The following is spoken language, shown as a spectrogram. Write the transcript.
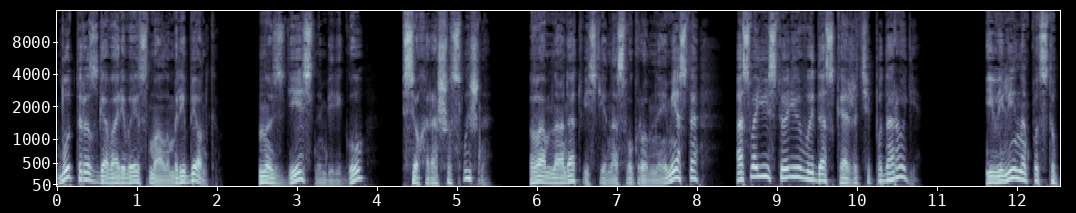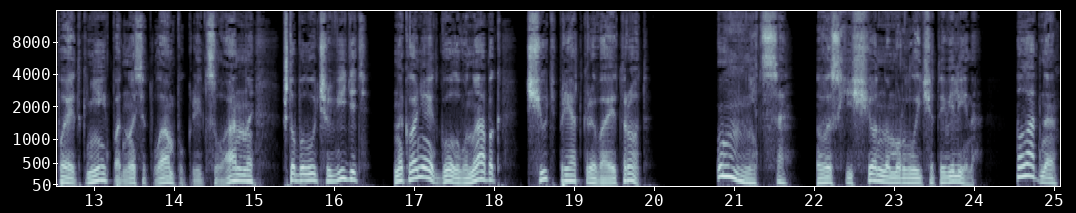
будто разговаривая с малым ребенком. но здесь, на берегу, все хорошо слышно. Вам надо отвезти нас в укромное место, а свою историю вы доскажете по дороге. Евелина подступает к ней, подносит лампу к лицу Анны, чтобы лучше видеть, наклоняет голову на бок, чуть приоткрывает рот. «Умница!» — восхищенно мурлычет Эвелина. «Ладно,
